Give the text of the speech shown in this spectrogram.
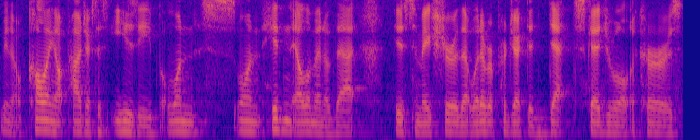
you know, calling out projects is easy, but one, one hidden element of that is to make sure that whatever projected debt schedule occurs,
